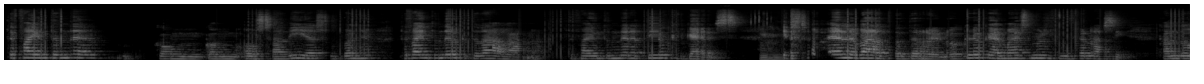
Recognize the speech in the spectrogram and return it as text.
te fai entender con, con osadía, supoño, te fai entender o que te dá a gana, te fai entender a ti o que queres. Uh -huh. E iso é levar ao teu terreno. Creo que máis ou menos funciona así. Cando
